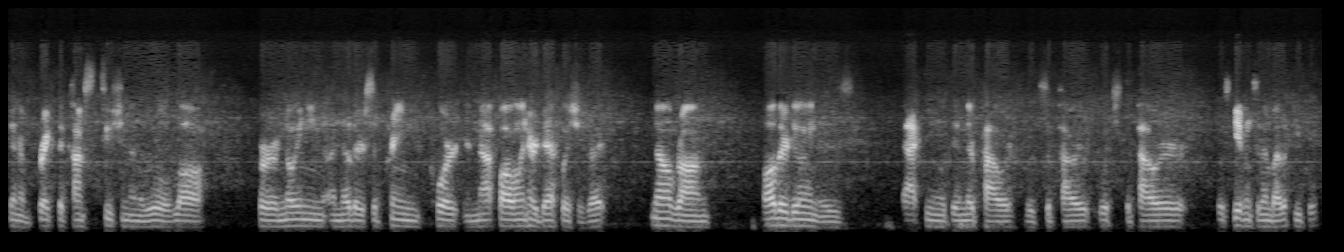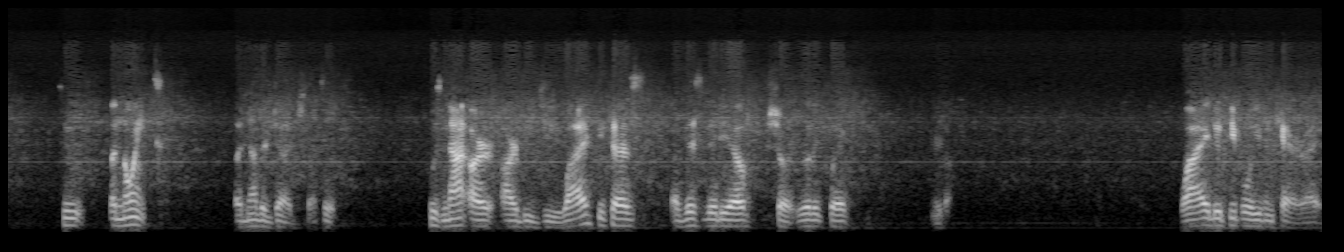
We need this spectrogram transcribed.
going to break the Constitution and the rule of law for anointing another Supreme Court and not following her death wishes, right? No, wrong. All they're doing is acting within their power, which the power, which the power was given to them by the people, to anoint another judge. That's it. Who's not our RBG? Why? Because of this video. short, really quick. Why do people even care, right?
